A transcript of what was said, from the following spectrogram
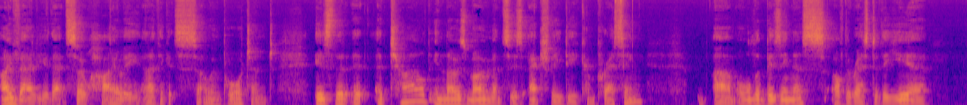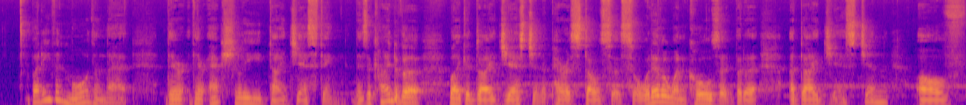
I value that so highly, and I think it's so important, is that it, a child in those moments is actually decompressing um, all the busyness of the rest of the year. But even more than that, they're they're actually digesting. There's a kind of a like a digestion, a peristalsis, or whatever one calls it, but a a digestion of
